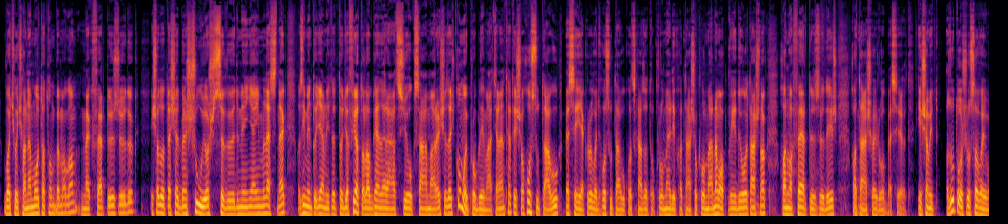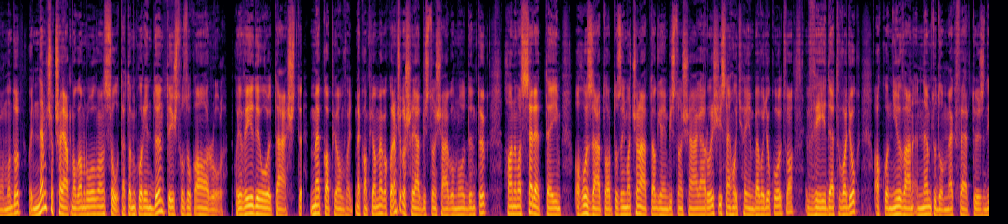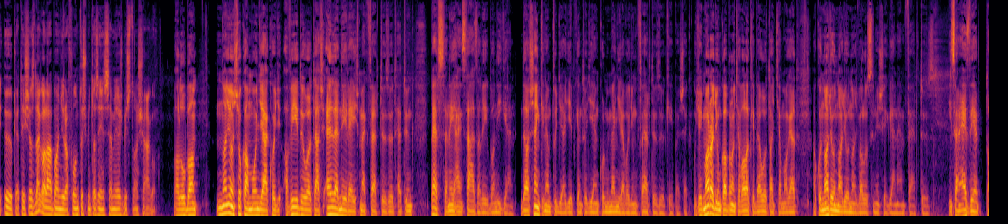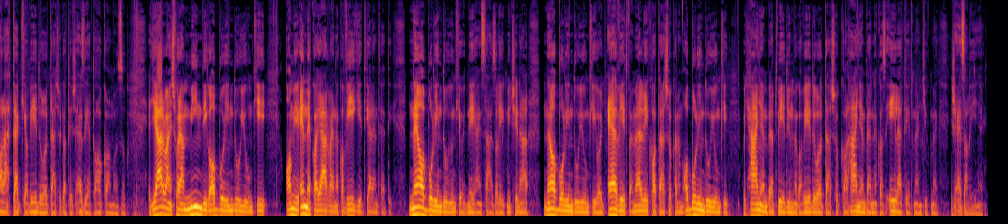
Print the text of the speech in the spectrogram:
vagy hogyha nem oltatom be magam, megfertőződök, és adott esetben súlyos szövődményeim lesznek. Az imént, hogy említette, hogy a fiatalabb generációk számára is ez egy komoly problémát jelenthet, és a hosszú távú veszélyekről, vagy a hosszú távú kockázatokról, mellékhatásokról már nem a védőoltásnak, hanem a fertőződés hatásairól beszélt. És amit az utolsó szavaiban mondott, hogy nem csak saját magamról van szó, tehát amikor én döntést hozok arról, hogy a védőoltást megkapjam, vagy ne kapjam meg, akkor nem csak a saját biztonságomról döntök, hanem a szeretteim, a hozzátartozóim, a családtagjaim biztonságáról is, hiszen hogyha én be vagyok oltva, védett vagyok, akkor nyilván nem tudom megfertőzni őket, és ez legalább annyira fontos, mint az én személyes biztonságom. Valóban nagyon sokan mondják, hogy a védőoltás ellenére is megfertőződhetünk. Persze néhány százalékban igen, de a senki nem tudja egyébként, hogy ilyenkor mi mennyire vagyunk fertőzőképesek. Úgyhogy maradjunk abban, hogyha valaki beoltatja magát, akkor nagyon-nagyon nagy valószínűséggel nem fertőz. Hiszen ezért találták ki a védőoltásokat, és ezért alkalmazzuk. Egy járvány során mindig abból induljunk ki, ami ennek a járványnak a végét jelentheti. Ne abból induljunk ki, hogy néhány százalék mit csinál, ne abból induljunk ki, hogy elvétve mellékhatások, hanem abból induljunk ki, hogy hány embert védünk meg a védőoltásokkal, hány embernek az életét mentjük meg, és ez a lényeg.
